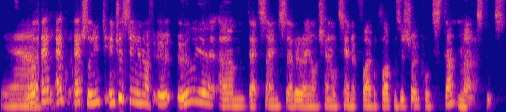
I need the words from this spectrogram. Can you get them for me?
yeah. Well, actually, interesting enough, earlier um, that same Saturday on Channel 10 at five o'clock was a show called Stunt Masters.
